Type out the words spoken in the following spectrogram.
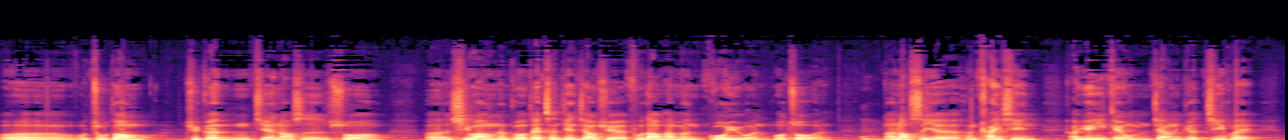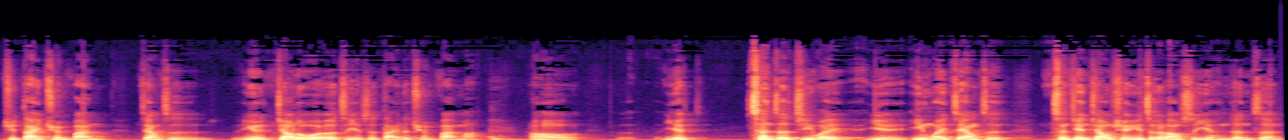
呃，我主动去跟吉恩老师说。呃，希望能够在晨间教学辅导他们国语文或作文，嗯，那老师也很开心啊，愿意给我们这样一个机会去带全班这样子，因为教了我儿子也是带了全班嘛，嗯，然后也趁这机会，也因为这样子晨间教学，因为这个老师也很认真，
